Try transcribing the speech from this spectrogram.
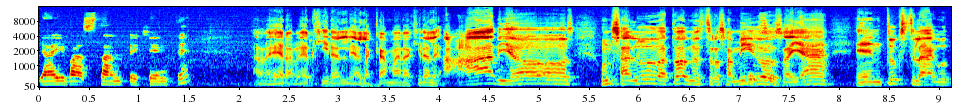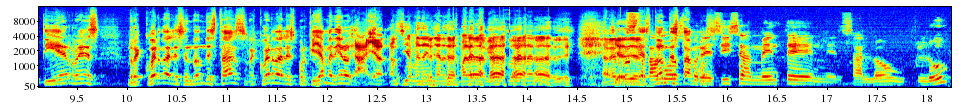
ya hay bastante gente. A ver, a ver, gírale a la cámara, gírale. ¡Adiós! Un saludo a todos nuestros amigos allá en Tuxtla Gutiérrez. Recuérdales en dónde estás, recuérdales porque ya me dieron. ¡Ay, ahora sí ya me dieron ganas de tomar el avión! A ver, ¿dónde, estamos, estamos? Precisamente en el Salón Club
